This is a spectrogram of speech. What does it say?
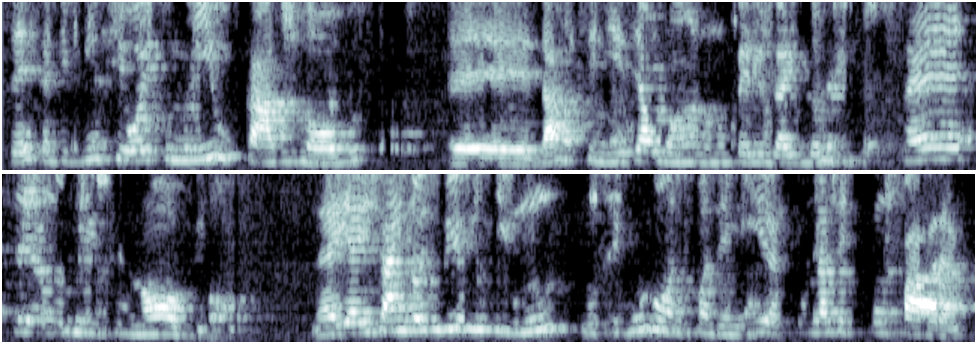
cerca de 28 mil casos novos é, da hanseníase ao ano, no período aí de 2017 a 2019. Né? E aí, já em 2021, no segundo ano de pandemia, quando a gente compara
